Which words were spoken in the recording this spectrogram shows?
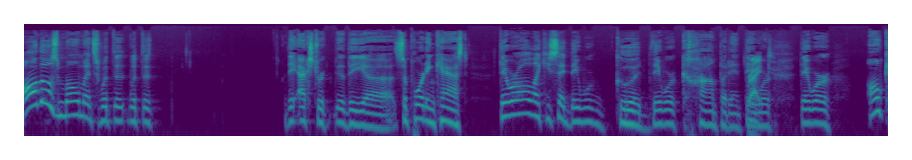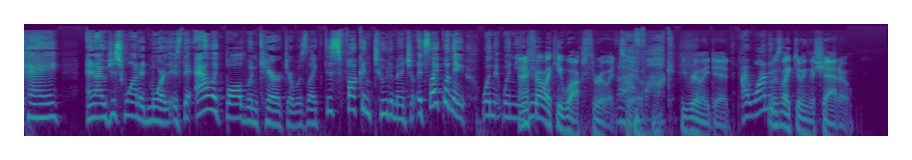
All those moments with the with the the extra the, the uh, supporting cast, they were all like you said, they were good, they were competent, they Right. were they were okay. And I just wanted more. Is the Alec Baldwin character was like this fucking two dimensional? It's like when they when when you and I felt like he walked through it oh, too. Oh, fuck. He really did. I wanted- It was like doing the shadow.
